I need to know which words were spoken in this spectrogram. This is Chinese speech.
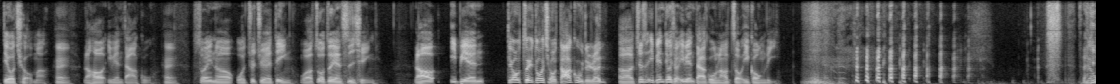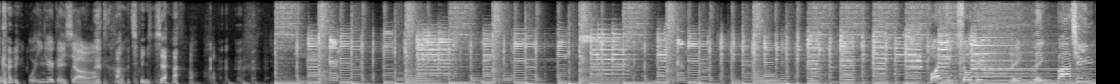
丢球嘛，嘿然后一边打鼓，嘿，所以呢，我就决定我要做这件事情，然后一边丢最多球打鼓的人，呃，就是一边丢球一边打鼓，然后走一公里。这 这样样可以，我音乐可以下了吗？好，请下。欢迎收听零零八七。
